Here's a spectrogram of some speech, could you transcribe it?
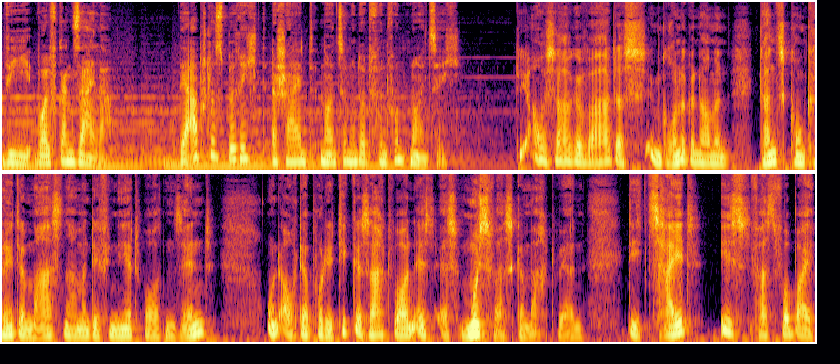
wie Wolfgang Seiler. Der Abschlussbericht erscheint 1995. Die Aussage war, dass im Grunde genommen ganz konkrete Maßnahmen definiert worden sind und auch der Politik gesagt worden ist, es muss was gemacht werden. Die Zeit ist fast vorbei.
